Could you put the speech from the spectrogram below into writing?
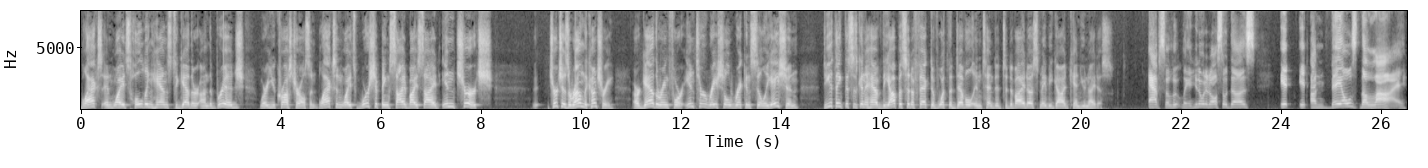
blacks and whites holding hands together on the bridge where you cross Charleston, blacks and whites worshiping side by side in church. Churches around the country are gathering for interracial reconciliation do you think this is going to have the opposite effect of what the devil intended to divide us? Maybe God can unite us. Absolutely. And you know what it also does? It it unveils the lie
